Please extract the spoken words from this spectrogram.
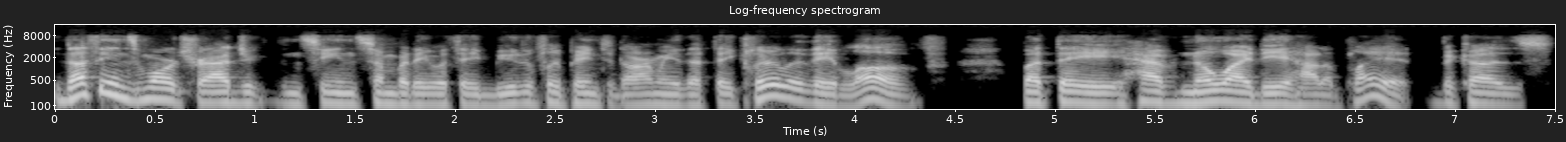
nothing's more tragic than seeing somebody with a beautifully painted army that they clearly they love but they have no idea how to play it because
